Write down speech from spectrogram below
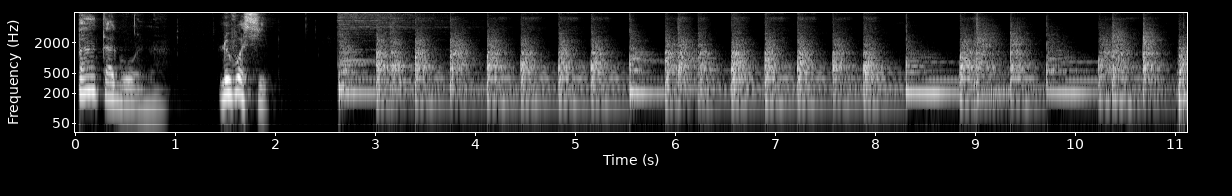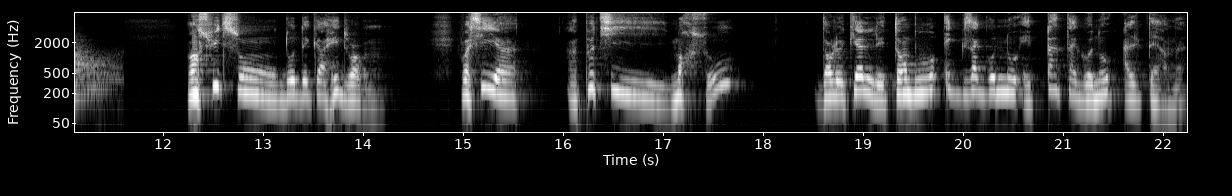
pentagone. Le voici. Ensuite, son dodecahedron. Voici un, petit morceau dans lequel les tambours hexagonaux et pentagonaux alternent.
